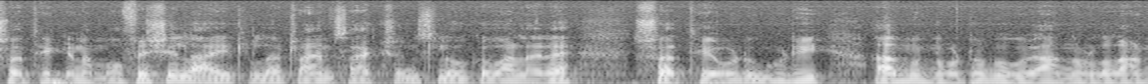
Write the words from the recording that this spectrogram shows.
ശ്രദ്ധിക്കണം. ഒഫീഷ്യൽ ആയിട്ടുള്ള ട്രാൻസാക്ഷൻസിലൊക്കെ വളരെ ശ്രദ്ധയോടുകൂടി മുന്നോട്ട് പോകുക എന്നുള്ളതാണ്.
